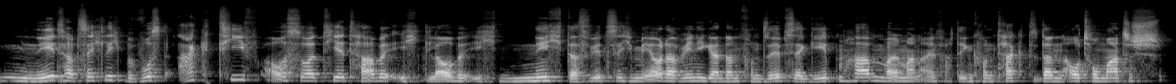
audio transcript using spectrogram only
Nee, tatsächlich bewusst aktiv aussortiert habe ich, glaube ich, nicht. Das wird sich mehr oder weniger dann von selbst ergeben haben, weil man einfach den Kontakt dann automatisch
